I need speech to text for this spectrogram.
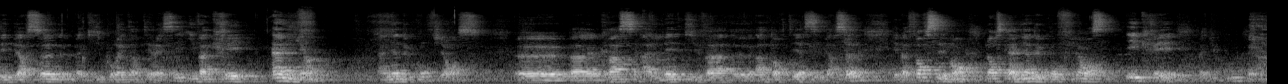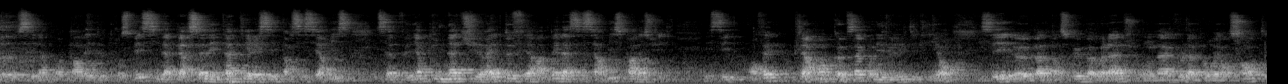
des personnes bah, qui pourraient être intéressées, il va créer un lien, un lien de confiance, bah, grâce à l'aide qu'il va apporter à ces personnes, et bah, forcément, lorsqu'un lien de confiance est créé, du coup, c'est là qu'on va parler de prospect, si la personne est intéressée par ses services, ça va devenir plus naturel de faire appel à ses services par la suite. Et c'est en fait clairement comme ça qu'on est devenu tes clients. C'est euh, bah, parce que bah, voilà, on a collaboré ensemble,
